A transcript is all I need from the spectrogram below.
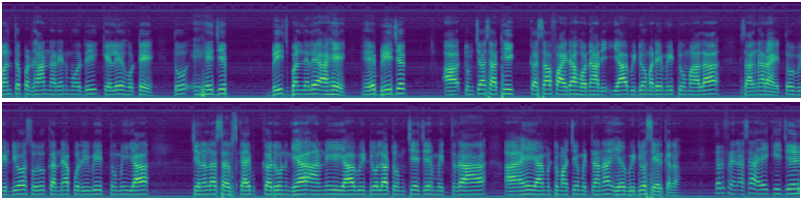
पंतप्रधान नरेंद्र मोदी केले होते तो हे जे ब्रिज बनलेले आहे हे ब्रिज आ, तुमच्यासाठी कसा फायदा होणार? या व्हिडिओमध्ये मी तुम्हाला सांगणार आहे. तो व्हिडिओ सुरू करण्यापूर्वी तुम्ही या चॅनलला सबस्क्राईब करून घ्या आणि या व्हिडिओला तुमचे जे मित्र आहे या तुमचे मित्रांना हे व्हिडिओ शेअर करा. तर फ्रेंड असं आहे की जे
